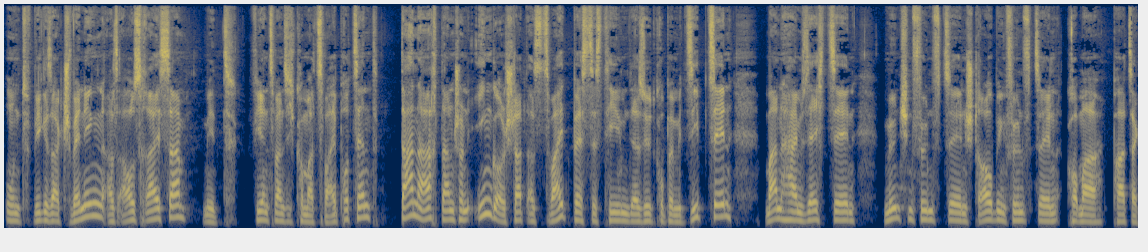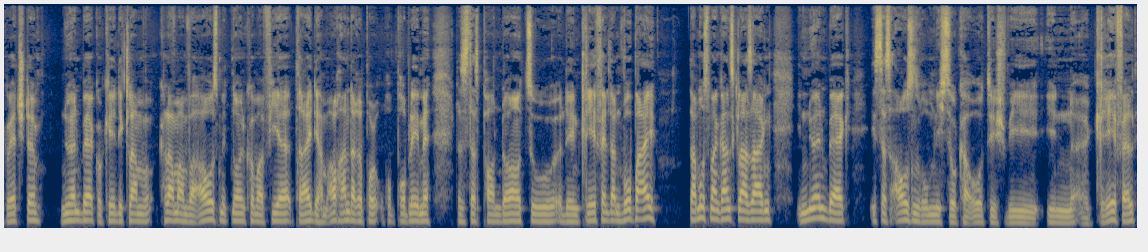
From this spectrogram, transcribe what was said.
Und wie gesagt, Schwenningen als Ausreißer mit 24,2 Prozent. Danach dann schon Ingolstadt als zweitbestes Team der Südgruppe mit 17, Mannheim 16, München 15, Straubing 15, paar zerquetschte. Nürnberg, okay, die klammern wir aus mit 9,43, die haben auch andere Pro Probleme. Das ist das Pendant zu den Krefeldern. Wobei, da muss man ganz klar sagen, in Nürnberg ist das Außenrum nicht so chaotisch wie in äh, Krefeld.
